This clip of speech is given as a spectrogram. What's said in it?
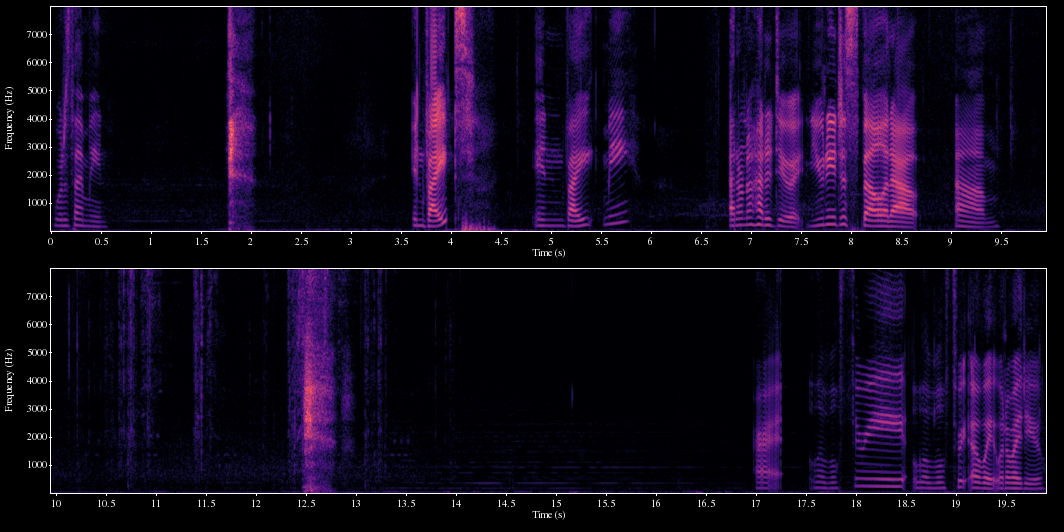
What does that mean? Invite? Invite me? I don't know how to do it. You need to spell it out. Um, Alright, level 3, level 3. Oh wait, what do I do?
